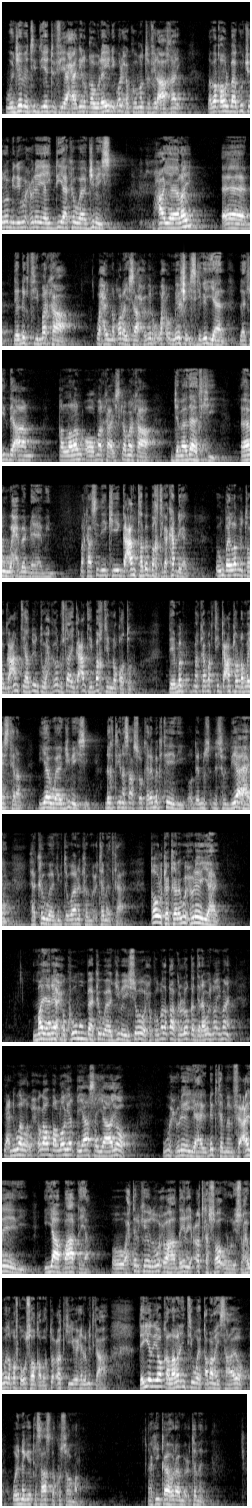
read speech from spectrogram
Wajabat idiyatu fi axadi lqowleyni walxukuumatu fi laakhari laba qowl baa ku jiro midi wuxuu leeyahay diya ka waajibaysa. Maxaa yeelay dee dhegtii markaa waxay noqonaysaa xubin wax un meesha iskaga yaal laakiin dee aan qallalan oo markaa iska markaa jamaadaadkii aan waxba dhaamin. Markaa sidii kii gacantaba baktiga ka dhigay unbay la mid taho gacantii hadduu intuu wax kaga dhufto ay gacantii bakti noqoto dee mag marka magtii gacantoo dhammaystiran iyaa waajibaysay dhegtiina saasoo kale magteedii oo dee nisfudiye ahayd ha ka waajibto waana ka muctamadkaa qowlka kale wuxuu leeyahay mayane xukuumun baa ka waajibaysa oo xukuumada qaabka loo qadaraa way noo imane yani waa waxoogaa unbaa loo yar qiyaasayaayo wuxuu leeyahay dhegta manfacadeedii iyaa baaqiya. Oo waxtarkeedu wuxuu ahaa de inay codka soo ururiso hawada qofka u soo qabato codkii iyo wixii lamidka ahaa. De iyadiioo intii way qabanaysaayo waynagii qisaasta ku soo marna laakiin kaa horaa muctamada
